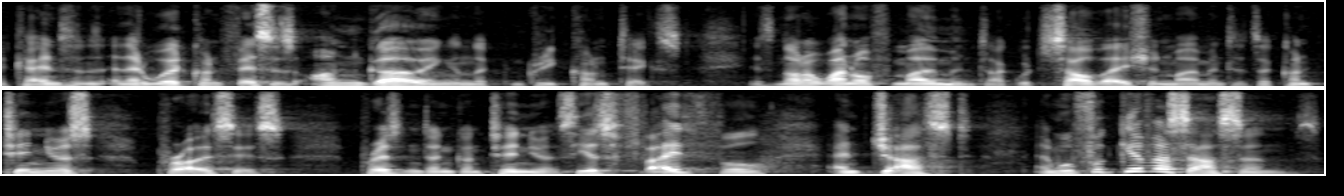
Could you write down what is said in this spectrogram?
okay, and that word confess is ongoing in the Greek context. It's not a one off moment like with salvation moment, it's a continuous process, present and continuous. He is faithful and just and will forgive us our sins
